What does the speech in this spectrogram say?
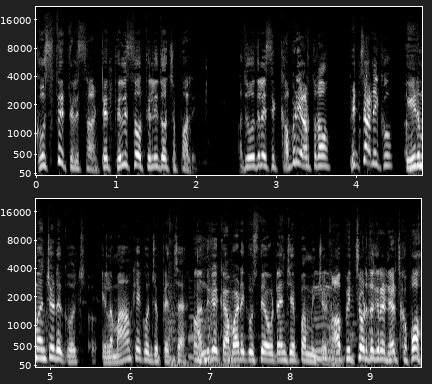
కుస్తీ తెలుసా అంటే తెలుసో తెలీదో చెప్పాలి. అది వదిలేసి కబడ్డీ ఆడుతున్నావు? పిచ్చా నీకు? ఈడు మంచోడే కోచ్. ఇలా మామకే కొంచెం పెచ్చ. అందుకే కబడ్డీ కుస్తీ ఒకటని చెప్పి పంపించాడు ఆ పిచ్చోడి దగ్గర నేర్చుకోపో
